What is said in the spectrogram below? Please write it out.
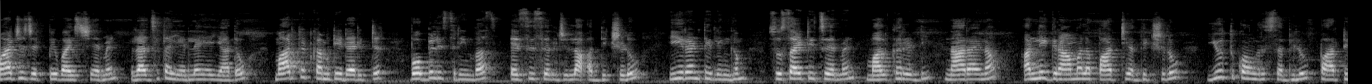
మాజీ ZP vice chairman Rajitha Yellaiah Yadav market committee director Bobbili Srinivas SCCL జిల్లా అధ్యక్షుడు ఈరంటి లింగం సొసైటీ చైర్మన్ మల్కారెడ్డి నారాయణ అన్ని గ్రామాల పార్టీ అధ్యక్షులు యూత్ కాంగ్రెస్ సభ్యులు పార్టీ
